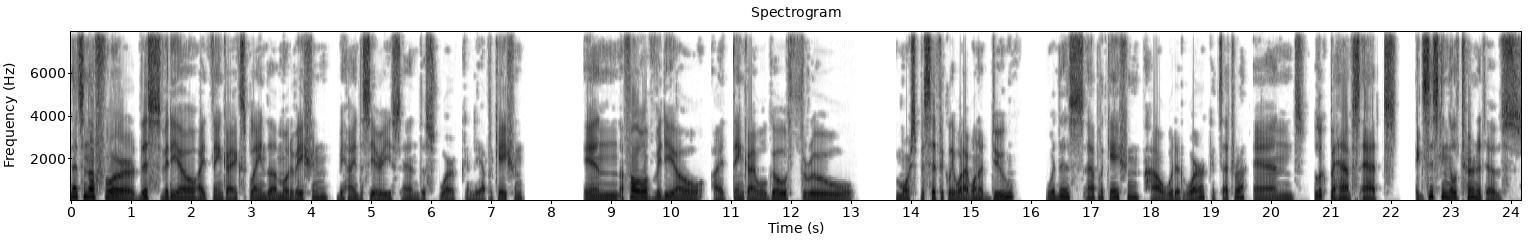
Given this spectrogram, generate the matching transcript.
That's enough for this video. I think I explained the motivation behind the series and this work and the application. In a follow-up video, I think I will go through more specifically what I want to do with this application, how would it work, etc. And look perhaps at existing alternatives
